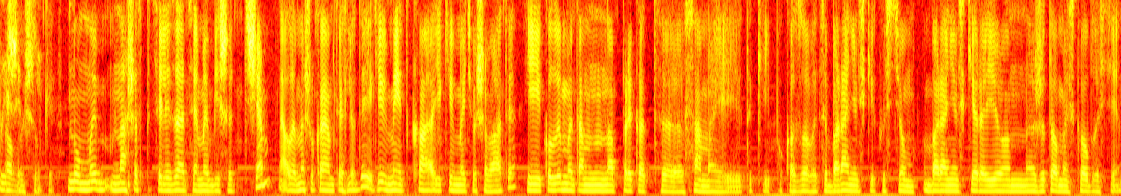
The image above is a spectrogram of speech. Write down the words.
вишивки. Вишивки. Ну, ми наша спеціалізація, ми більше чим, але ми шукаємо тих людей, які вміють які вміють вишивати. І коли ми там, наприклад, е, саме такий показовий, це Баранівський костюм, Баранівський район Житомирської області,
